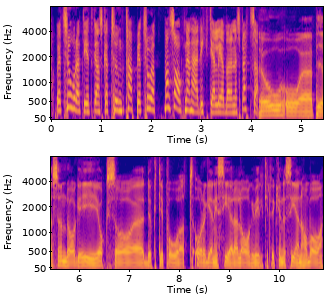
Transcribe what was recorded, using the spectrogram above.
Och jag tror att det är ett ganska tungt tapp. Jag tror att man saknar den här riktiga ledaren i spetsen. Jo, och eh, Pia Sundhage är ju också eh, duktig på att organisera lag, vilket vi kunde se när hon var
